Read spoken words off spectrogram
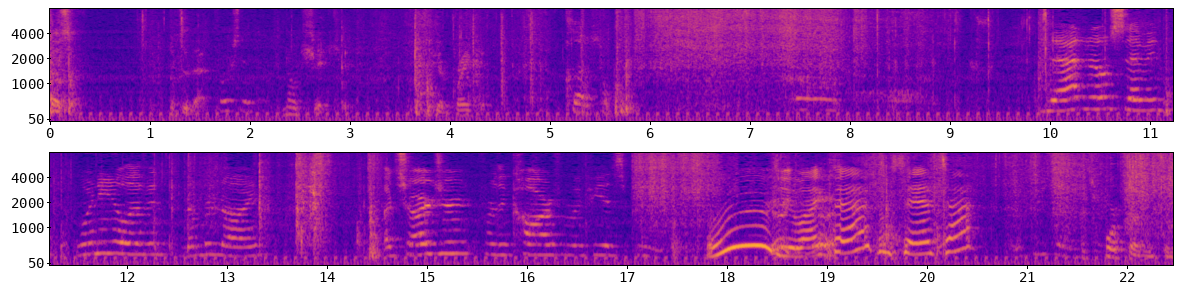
Joseph, look at that. Don't shake it. You're gonna break it. Close. Madden 07, winning 11, number 9. A charger for the car for my PSP. Ooh, do you like that from Santa? There's four presents in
